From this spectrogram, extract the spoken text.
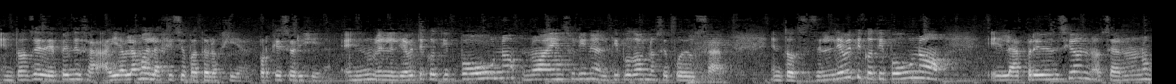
Entonces depende, o sea, ahí hablamos de la fisiopatología, por qué se origina. En, el diabético tipo 1 no hay insulina, en el tipo 2 no se puede usar. Entonces, en el diabético tipo 1 eh, la prevención, o sea, no, no,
